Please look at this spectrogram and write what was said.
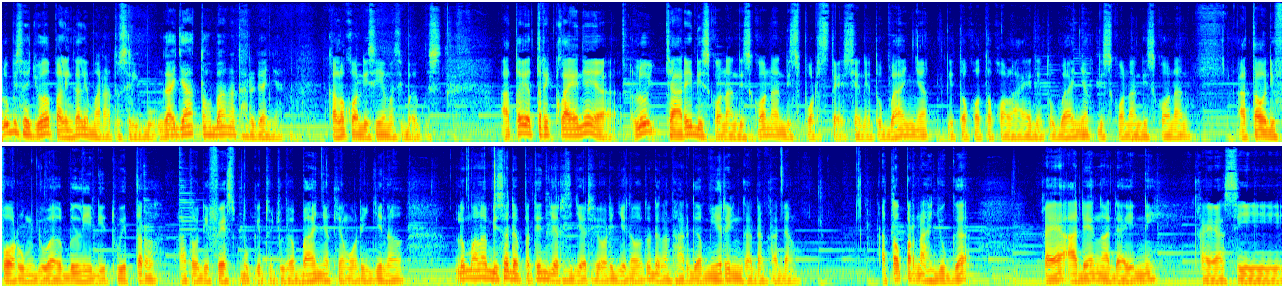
lu bisa jual paling kali 500 ribu. Nggak jatuh banget harganya kalau kondisinya masih bagus. Atau ya trik lainnya ya lu cari diskonan-diskonan di sport station itu banyak di toko-toko lain itu banyak diskonan-diskonan. Atau di forum jual beli di Twitter atau di Facebook itu juga banyak yang original. Lu malah bisa dapetin jersey-jersey original itu dengan harga miring kadang-kadang. Atau pernah juga kayak ada yang ngadain nih kayak si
